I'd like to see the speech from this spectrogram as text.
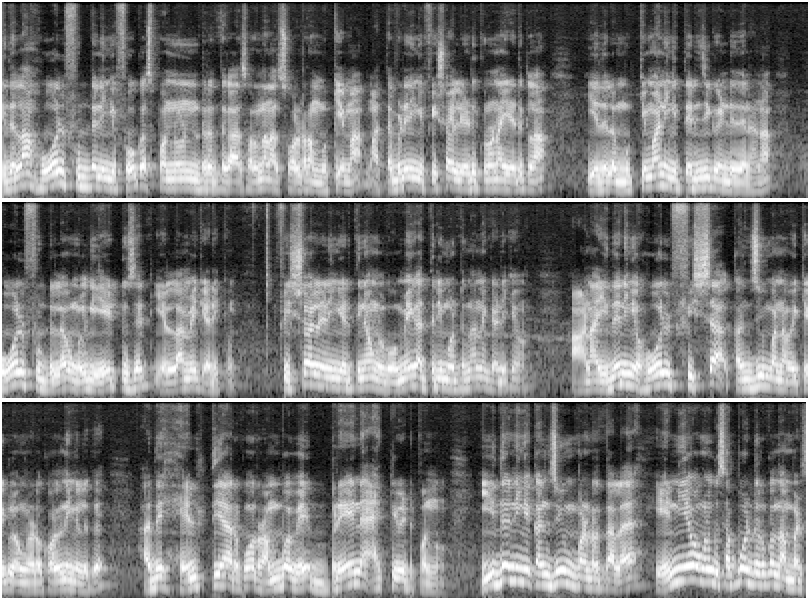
இதெல்லாம் ஹோல் ஃபுட்டை நீங்கள் ஃபோக்கஸ் பண்ணணுன்றதுக்காக தான் நான் சொல்கிறேன் முக்கியமாக மற்றபடி நீங்கள் ஃபிஷ் ஆயில் எடுக்கணும்னா எடுக்கலாம். இதில் முக்கியமாக நீங்கள் தெரிஞ்சுக்க வேண்டியது என்னென்னா ஹோல் ஃபுட்டில் உங்களுக்கு ஏ டு செட் எல்லாமே கிடைக்கும். ஃபிஷ் ஆயில் நீங்கள் எடுத்தீங்கன்னா உங்களுக்கு ஒமேகா த்ரீ மட்டும்தானே கிடைக்கும். ஆனால் இதை நீங்கள் ஹோல் ஃபிஷ்ஷாக கன்சியூம் பண்ண வைக்கக்குள்ள உங்களோட குழந்தைங்களுக்கு அது ஹெல்த்தியாக இருக்கும் ரொம்பவே பிரெயினை ஆக்டிவேட் பண்ணும். இதை நீங்கள் கன்சியூம் பண்ணுறதால என்னையோ உங்களுக்கு சப்போர்ட் இருக்கும் தான். பட்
